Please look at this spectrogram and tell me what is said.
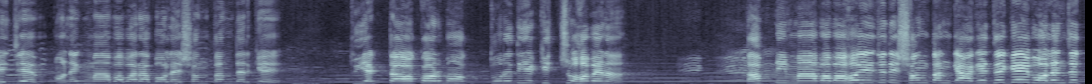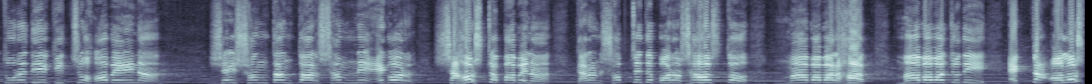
এই যে অনেক মা বাবারা বলে সন্তানদেরকে, তুই একটা অকর্মক, তোরে দিয়ে কিচ্ছু হবে না। তা আপনি মা বাবা হয়ে যদি সন্তানকে আগে থেকেই বলেন যে তোরে দিয়ে কিচ্ছু হবেই না, সেই সন্তান তার সামনে এগর সাহসটা পাবে না। কারণ সবচেয়ে বড় সাহস তো মা বাবার হাত। মা বাবা যদি একটা অলস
